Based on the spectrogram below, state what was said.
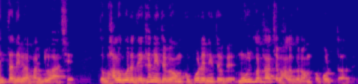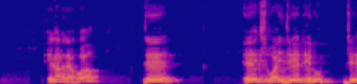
ইত্যাদি ব্যাপারগুলো আছে। তো ভালো করে দেখে নিতে হবে অঙ্ক, পড়ে নিতে হবে। মূল কথা হচ্ছে ভালো করে অঙ্ক পড়তে হবে। এখানে দেখো যে এক্স ওয়াই জেড এরূপ যে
